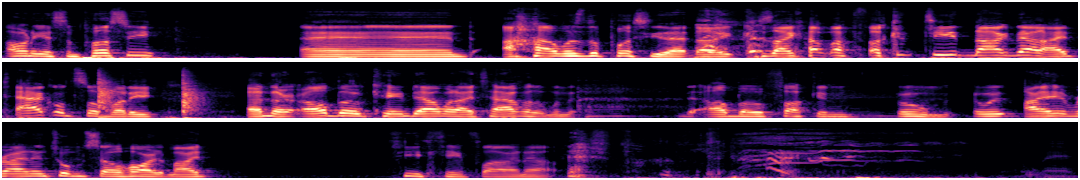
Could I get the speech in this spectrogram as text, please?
I want to get some pussy. And I was the pussy that night because I got my fucking teeth knocked out. I tackled somebody, and their elbow came down when I tackled them. When the, the elbow fucking boom, it was, I ran into him so hard my teeth came flying out. Oh, man.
